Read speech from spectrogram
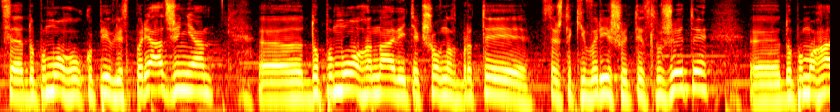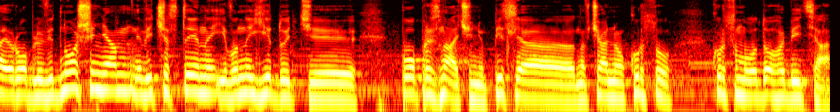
Це допомога у купівлі спорядження, е, допомога навіть, якщо в нас брати все ж таки вирішують йти служити. е, Допомагаю, роблю відношення від частини, і вони їдуть е, по призначенню після навчального курсу курсу молодого бійця.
